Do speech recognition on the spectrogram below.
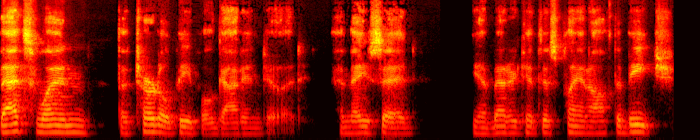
That's when the turtle people got into it. And they said, you better get this plant off the beach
